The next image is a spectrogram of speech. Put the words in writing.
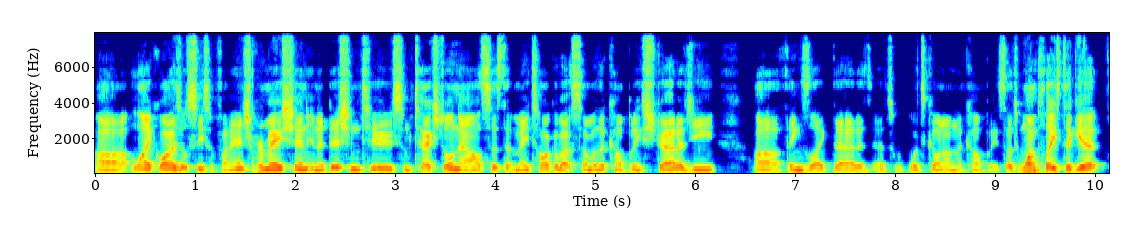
Uh, likewise, you'll see some financial information in addition to some textual analysis that may talk about some of the company's strategy, uh, things like that. It's, it's, what's going on in the company. So that's one place to get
